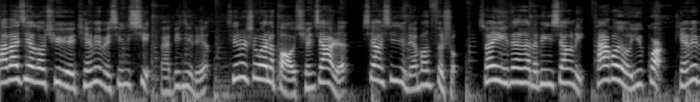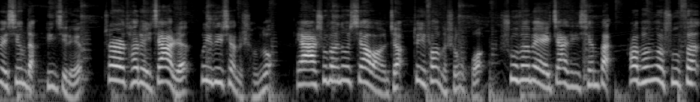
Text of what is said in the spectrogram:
老白借口去甜妹妹星系买冰激凌，其实是为了保全家人，向星际联邦自首，所以在他的冰箱里才会有一罐甜妹妹星的冰激凌，这是他对家人、未兑现的承诺。俩淑芬都向往着对方的生活，淑芬被家庭牵绊，而朋克淑芬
